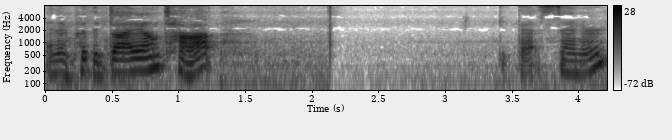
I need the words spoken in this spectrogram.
and then put the die on top. Get that centered.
